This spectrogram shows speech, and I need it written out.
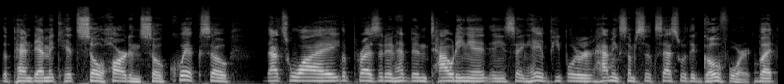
the pandemic hit so hard and so quick. So that's why the president had been touting it and saying, hey, people are having some success with it, go for it. But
